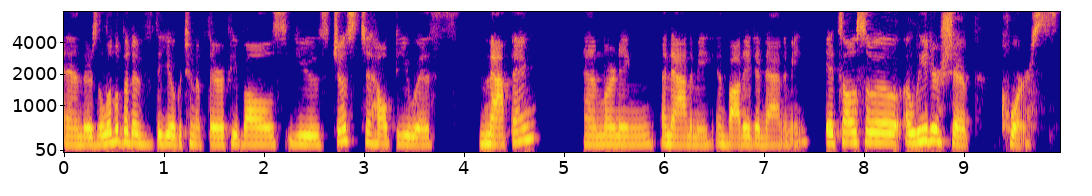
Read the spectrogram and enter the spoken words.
And there's a little bit of the yoga tune up therapy balls used just to help you with mapping and learning anatomy, embodied anatomy. It's also a leadership course.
